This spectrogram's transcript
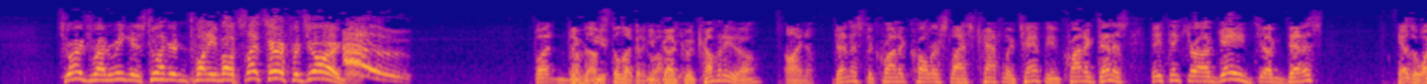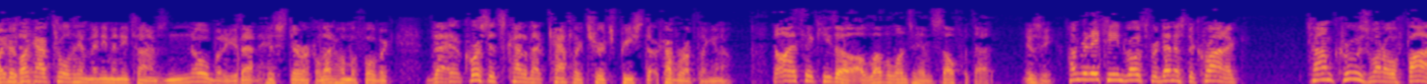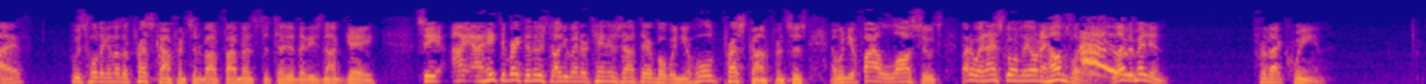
George Rodriguez, 220 votes. Let's hear it for George. Oh! But the, I'm- I'm you, still not gonna go You've got with you. good company though. Oh, I know. Dennis, the chronic caller slash Catholic champion, chronic Dennis. They think you're a gay, uh, Dennis. He has a wife Because like I've told him many, many times, nobody is that hysterical, that homophobic. That, of course it's kind of that Catholic Church priest cover-up thing, you know. No, I think he's a, a level unto himself with that. Is he? 118 votes for Dennis the Chronic. Tom Cruise 105, who's holding another press conference in about five minutes to tell you that he's not gay. See, I, I hate to break the news to all you entertainers out there, but when you hold press conferences and when you file lawsuits, by the way, nice going Leona Helmsley, 11 million for that queen.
